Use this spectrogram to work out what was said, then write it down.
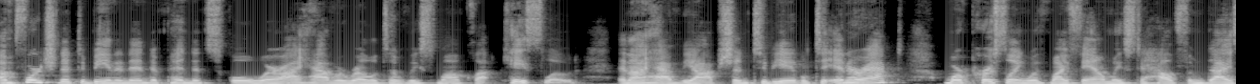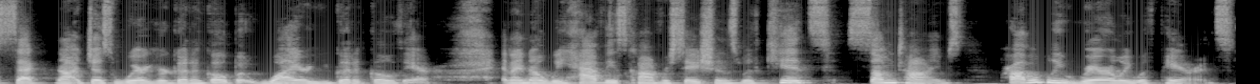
I'm fortunate to be in an independent school where I have a relatively small caseload and I have the option to be able to interact more personally with my families to help them dissect not just where you're going to go, but why are you going to go there? And I know we have these conversations with kids sometimes, probably rarely with parents.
